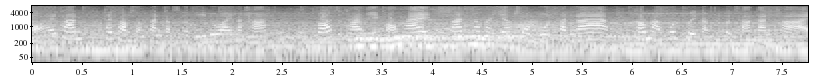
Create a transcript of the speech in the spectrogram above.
ขอให้ท่านให้ความสำคัญกับส่วนนี้ด้วยนะคะ ก็สุดท้ายนี้ขอให้ทุกท่านเข้ามาเยี่ยมชมบูธ Honda เข้ามาพูดคุยกับที่ปรึกษาการขาย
